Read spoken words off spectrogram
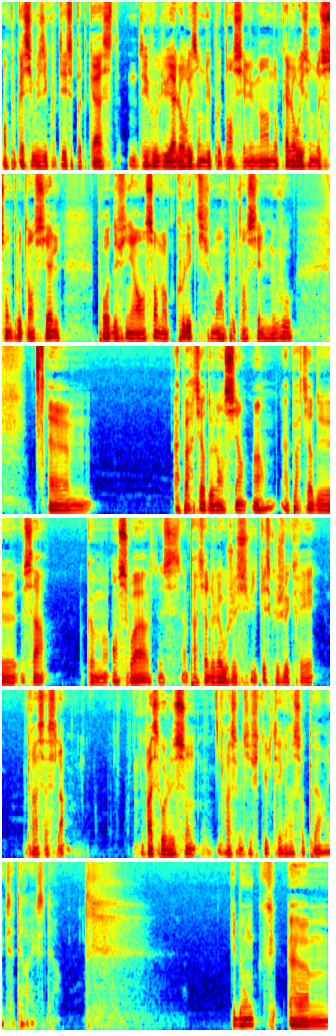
en tout cas si vous écoutez ce podcast, d'évoluer à l'horizon du potentiel humain, donc à l'horizon de son potentiel, pour définir ensemble, collectivement, un potentiel nouveau. Euh, à partir de l'ancien, hein, à partir de ça, comme en soi, à partir de là où je suis, qu'est-ce que je vais créer grâce à cela, grâce aux leçons, grâce aux difficultés, grâce aux peurs, etc. etc. Et donc, euh,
